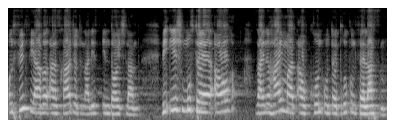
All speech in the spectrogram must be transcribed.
und fünf Jahre als Radiojournalist in Deutschland. Wie ich musste er auch seine Heimat aufgrund Unterdrückung verlassen.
